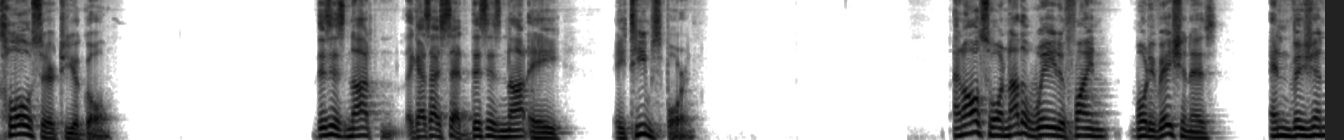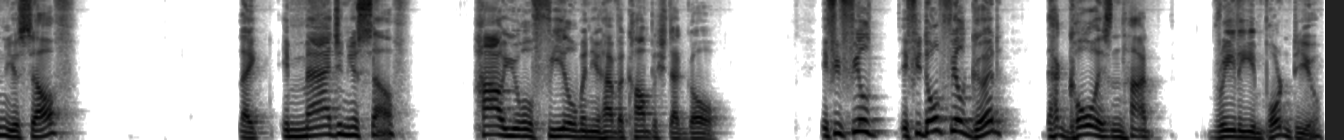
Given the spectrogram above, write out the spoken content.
closer to your goal. This is not, like as I said, this is not a, a team sport. And also, another way to find motivation is envision yourself. Like, imagine yourself how you will feel when you have accomplished that goal. If you feel, if you don't feel good, that goal is not really important to you.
